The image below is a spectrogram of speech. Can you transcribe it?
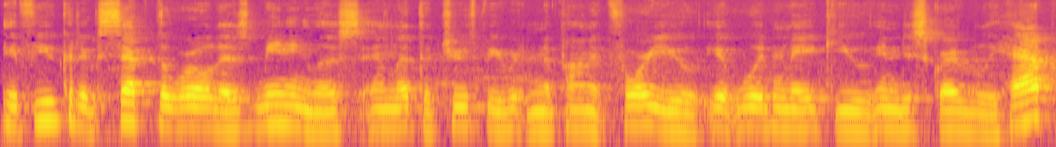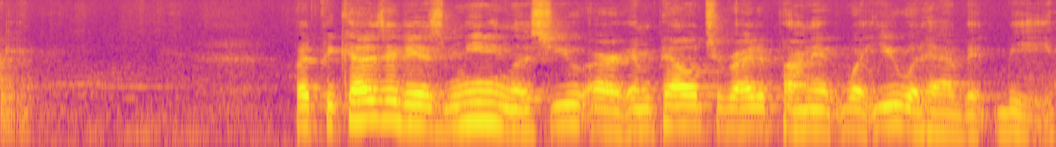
If you could accept the world as meaningless and let the truth be written upon it for you, it would make you indescribably happy. But because it is meaningless, you are impelled to write upon it what you would have it be.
